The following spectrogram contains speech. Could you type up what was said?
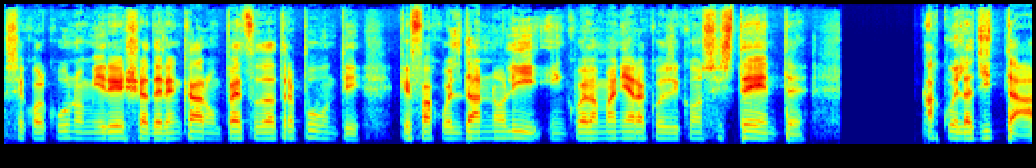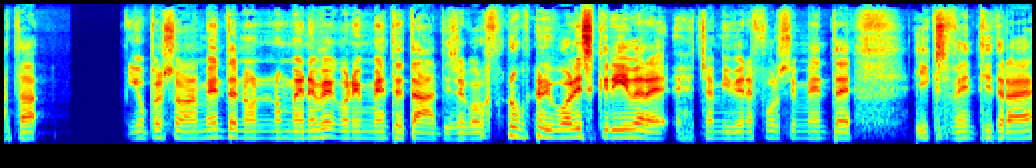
se qualcuno mi riesce ad elencare un pezzo da tre punti che fa quel danno lì in quella maniera così consistente a quella gittata, io personalmente non, non, me ne vengono in mente tanti. Se qualcuno me li vuole scrivere, cioè mi viene forse in mente X23.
